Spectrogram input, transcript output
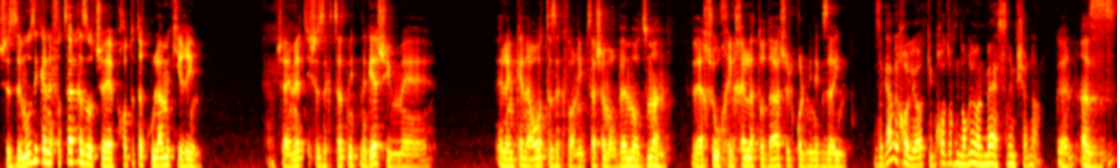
שזה מוזיקה נפוצה כזאת שפחות או יותר כולם מכירים. שהאמת היא שזה קצת מתנגש עם, אה, אלא אם כן האות הזה כבר נמצא שם הרבה מאוד זמן, ואיכשהו חלחל לתודעה של כל מיני גזעים. זה גם יכול להיות, כי בכל זאת אנחנו מדברים על 120 שנה. כן, אז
